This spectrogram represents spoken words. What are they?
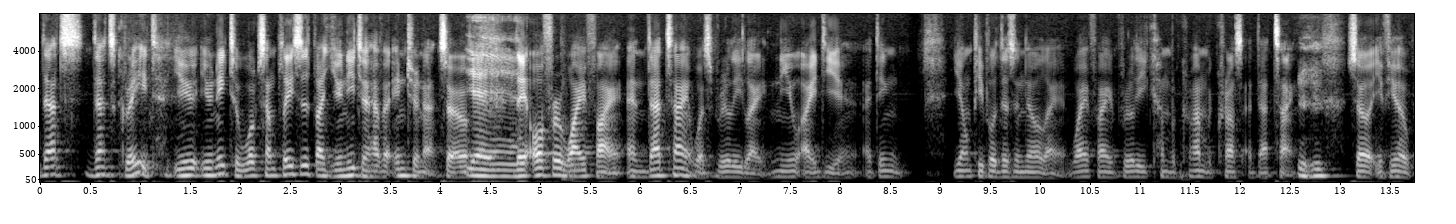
That's that's great. You you need to work some places, but you need to have an internet. So yeah, yeah, yeah. they offer Wi-Fi, and that time was really like new idea. I think young people doesn't know like Wi-Fi really come, come across at that time. Mhm. So if you have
